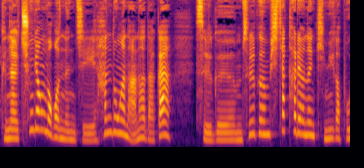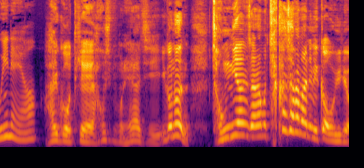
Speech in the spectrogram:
그날 충격 먹었는지 한동안 안 하다가 슬금슬금 시작하려는 기미가 보이네요. 아이고, 어떻게 하고 싶으면 해야지. 이거는 정리한 사람은 착한 사람 아닙니까, 오히려.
